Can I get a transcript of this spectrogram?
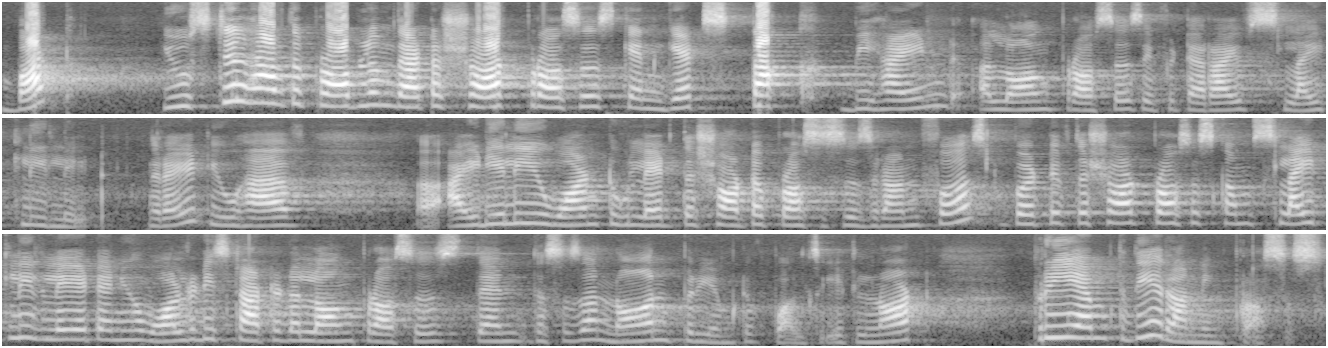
But you still have the problem that a short process can get stuck behind a long process if it arrives slightly late right. You have uh, ideally you want to let the shorter processes run first, but if the short process comes slightly late and you have already started a long process then this is a non-preemptive policy, it will not preempt the running process.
